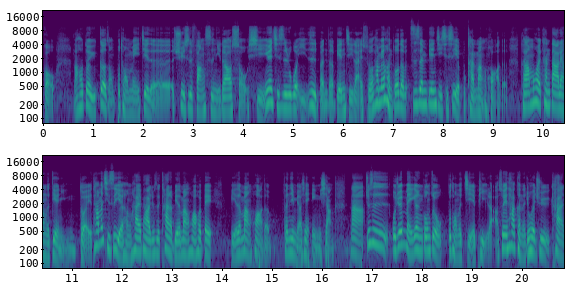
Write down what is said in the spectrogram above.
够，然后对于各种不同媒介的叙事方式你都要熟悉。因为其实如果以日本的编辑来说，他们有很多的资深编辑，其实也不看漫画的，可他们会看大量的电影，对，他们其实也很害怕，就是看了别的漫画会被别的漫画的。分镜表现影响，那就是我觉得每个人工作有不同的洁癖啦，所以他可能就会去看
